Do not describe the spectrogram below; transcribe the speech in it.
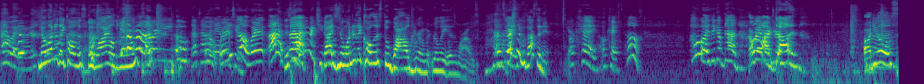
Oh my. No wonder they call this the wild room. Sorry. Oh, That's how oh, it where'd it go? Where? Ah, This ah. is, guys, no wonder they call this the wild room. It really is wild. Especially with us in it. Okay, okay. Oh, oh, I think I'm done. Okay, oh, my I'm turn. done. Adios.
